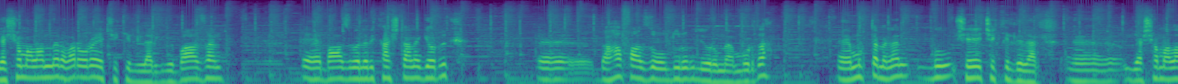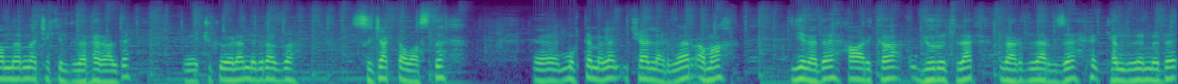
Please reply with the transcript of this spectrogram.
yaşam alanları var. Oraya çekildiler gibi. Bazen e, bazı böyle birkaç tane gördük. E, daha fazla olduğunu biliyorum ben burada. E, muhtemelen bu şeye çekildiler. E, yaşam alanlarına çekildiler herhalde. E, çünkü öğlen de biraz da sıcak da bastı. E, muhtemelen içerlerdiler ama yine de harika görüntüler verdiler bize. Kendilerine de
